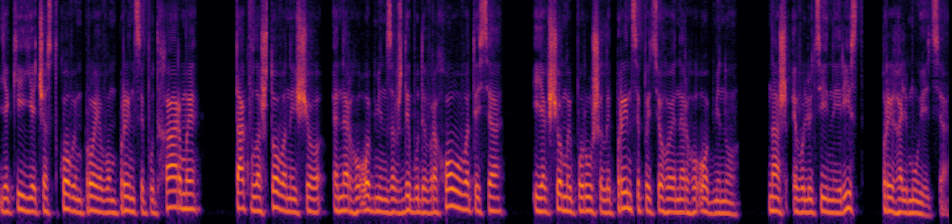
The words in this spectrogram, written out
який є частковим проявом принципу дхарми, так влаштований, що енергообмін завжди буде враховуватися, і якщо ми порушили принципи цього енергообміну, наш еволюційний ріст пригальмується,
